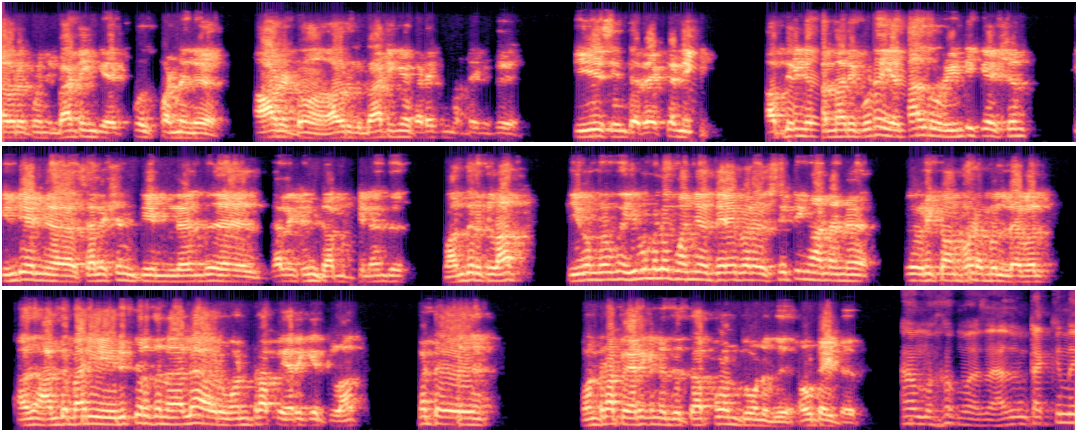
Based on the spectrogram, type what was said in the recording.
அவரை கொஞ்சம் பேட்டிங் எக்ஸ்போஸ் பண்ணுங்க. ஆடட்டும். அவருக்கு பேட்டிங்கே கிடைக்க மாட்டேங்குது. இஸ் இந்த ரெக்கனிங் அப்படிங்கிற மாதிரி கூட ஏதாவது ஒரு இண்டிகேஷன் இந்தியன் செலெக்ஷன் டீம்ல இருந்து செலெக்ஷன் கமிட்டில இருந்து வந்திருக்கலாம். இவங்க இவங்களும் கொஞ்சம் they were sitting on very comfortable level அது அந்த மாதிரி இருக்கிறதுனால அவர் ஒன் டிராப் இறக்கிருக்கலாம் பட் ஒன் uh, டிராப் இறக்கினது தப்புன்னு தோணுது அவுட் ஆயிட்டார். ஆமா, ஆமா சார். அதுவும் டக்குன்னு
